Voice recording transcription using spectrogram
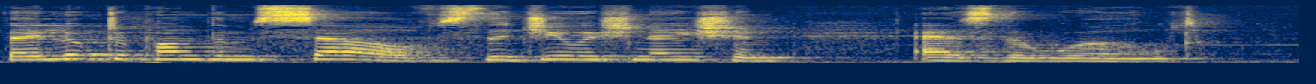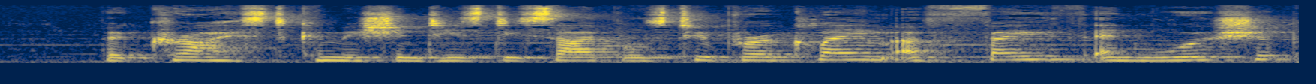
They looked upon themselves, the Jewish nation, as the world. But Christ commissioned his disciples to proclaim a faith and worship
